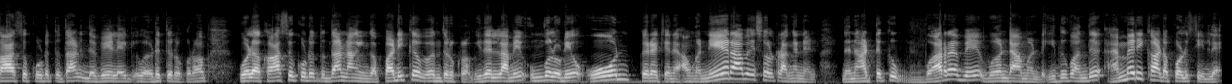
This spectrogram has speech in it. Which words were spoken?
காசு கொடுத்து தான் இந்த வேலைக்கு எடுத்திருக்கிறோம். இவ்வளோ காசு கொடுத்து தான் நாங்கள் இங்கே படிக்க வந்திருக்கிறோம். இதெல்லாமே உங்களுடைய ஓன் பிரச்சனை. அவங்க நேராகவே சொல்கிறாங்க இந்த நாட்டுக்கு வரவே வேண்டாமண்டு. இது வந்து அமெரிக்காவோட பாலிசி இல்லை.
